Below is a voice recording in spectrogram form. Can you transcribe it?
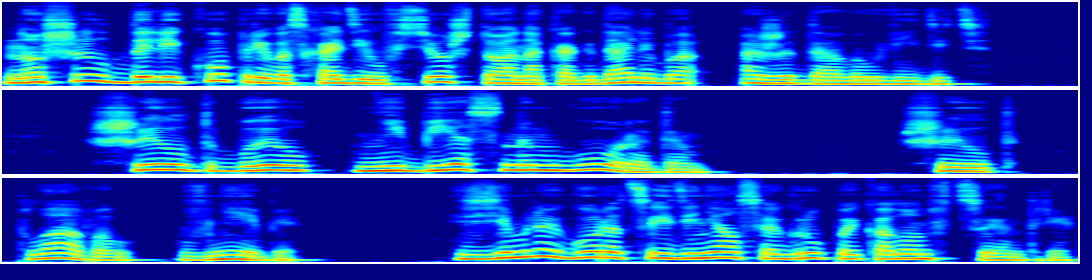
но Шилд далеко превосходил все, что она когда-либо ожидала увидеть. Шилд был небесным городом. Шилд плавал в небе. С землей город соединялся группой колонн в центре.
